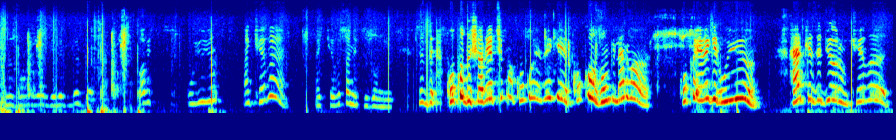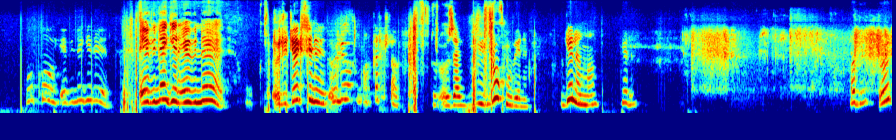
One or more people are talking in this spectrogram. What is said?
Zombiler gelebilir de. Bobby uyuyun. Ay Kevin. Ay Kevin zannettim zombiyi. Siz de Koko dışarıya çıkma. Koko eve gir. Koko zombiler var. Koko eve gir uyuyun. Herkese diyorum Kevin. Koko evine girin. Evine gir evine. Öleceksiniz. Ölüyorum arkadaşlar. Dur özelliğim yok mu benim? Gelin lan. Gelin. Hadi öl.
